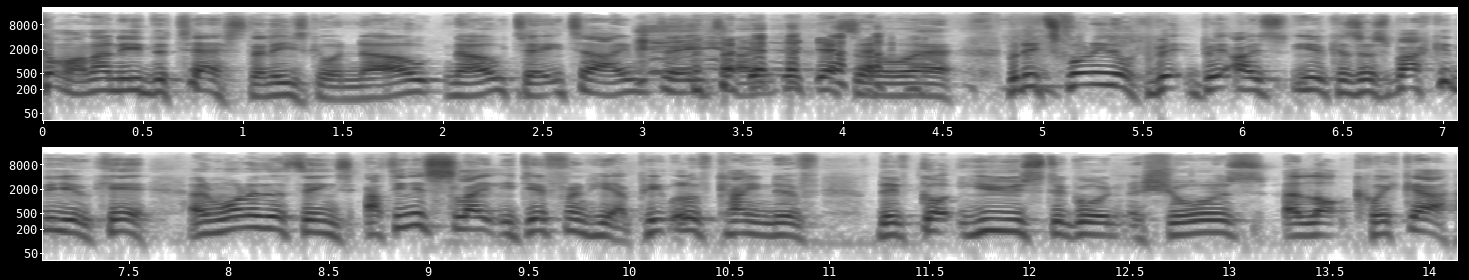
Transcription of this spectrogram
come on, I need the test. And he's going, no, no, take time, take time. yeah. So, uh, but it's funny though, bit, bit, I you know, because I was back in the UK, and one of the things, I think it's slightly different here. People have kind of, they've got used to going to shows a lot quicker.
